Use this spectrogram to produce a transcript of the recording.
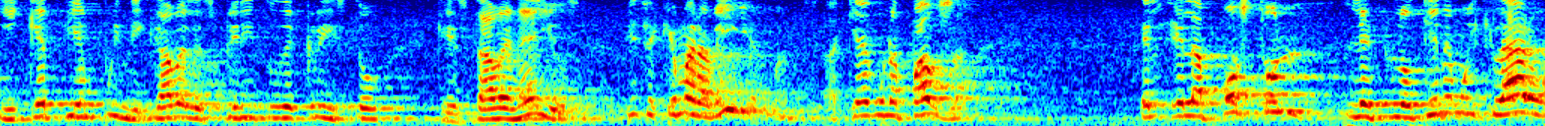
y qué tiempo indicaba el Espíritu de Cristo que estaba en ellos. Dice, qué maravilla, hermanos. Aquí hago una pausa. El, el apóstol le- lo tiene muy claro.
